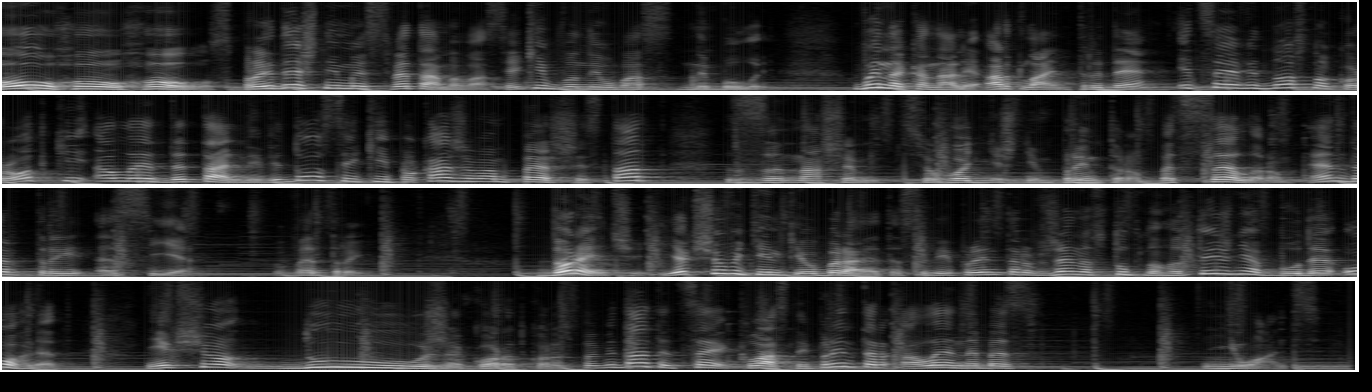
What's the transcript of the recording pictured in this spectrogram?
Хоу-хоу-хоу! З прийдешніми святами вас, які б вони у вас не були. Ви на каналі Artline 3D, і це відносно короткий, але детальний відос, який покаже вам перший старт з нашим сьогоднішнім принтером, бестселером Ender 3 SE V3. До речі, якщо ви тільки обираєте собі принтер, вже наступного тижня буде огляд. Якщо дуже коротко розповідати, це класний принтер, але не без нюансів.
